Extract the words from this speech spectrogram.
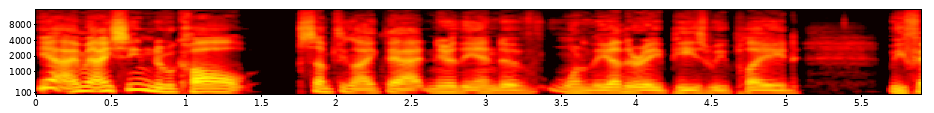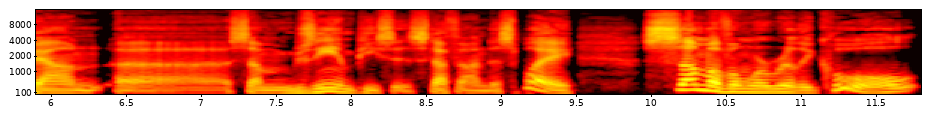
Yeah, I mean, I seem to recall something like that near the end of one of the other APs we played. We found uh, some museum pieces, stuff on display. Some of them were really cool,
